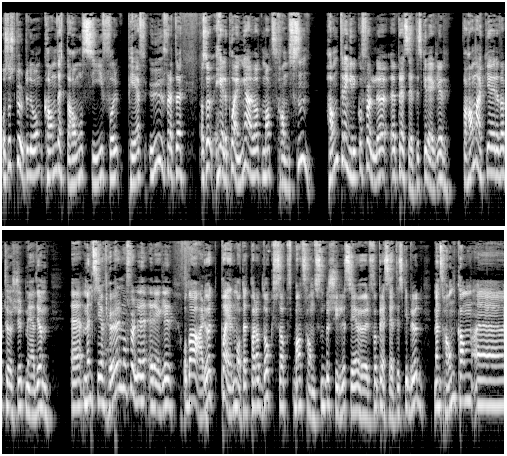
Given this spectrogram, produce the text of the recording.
Og så spurte du om kan dette ha noe å si for PFU. for dette, altså Hele poenget er jo at Mats Hansen han trenger ikke å følge presseetiske regler. For han er ikke redaktørstyrt medium. Eh, men Se og Hør må følge regler. Og da er det jo et, på en måte et paradoks at Mads Hansen beskylder Se og Hør for presseetiske brudd, mens han kan eh,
